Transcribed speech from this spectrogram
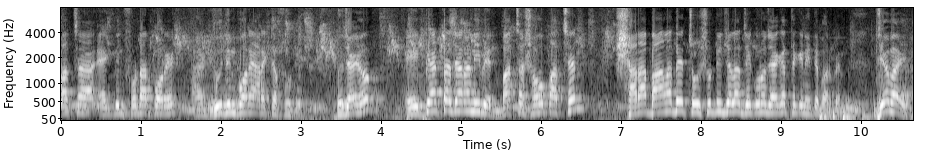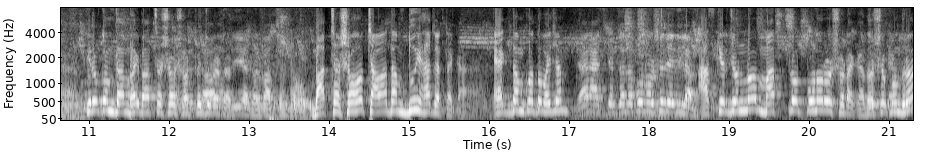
বাচ্চা একদিন ফোটার পরে, দুই দিন পরে আরেকটা ফোটে। তো যাই হোক, এই পেয়ারটা যারা নেবেন, বাচ্চা সহ পাচ্ছেন সারা বাংলাদেশ চৌষট্টি জেলা যে কোনো জায়গা থেকে নিতে পারবেন। যে ভাই কীরকম দাম ভাই বাচ্চা সহ দুই হাজার বাচ্চা সহ। চাওয়া দাম দুই হাজার টাকা। একদম কত ভাইজান জান? আজকের জন্য পনেরোশো দিয়ে দিলাম। আজকের জন্য মাত্র পনেরোশো টাকা। দর্শক বন্ধুরা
